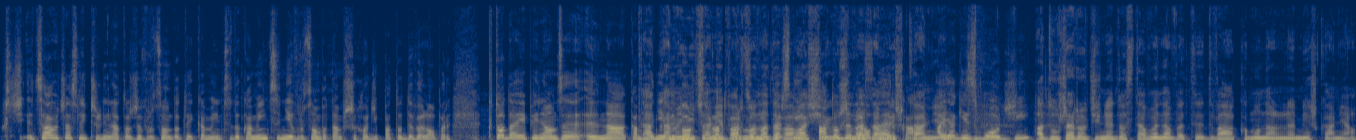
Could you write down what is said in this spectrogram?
Chci- Cały czas liczyli na to, że wrócą do tej kamienicy. Do kamienicy nie wrócą, bo tam przychodzi patodeweloper. Kto daje pieniądze y, na kampanię wyborczą nie Platformy nadawała się już na zamieszkanie. A jak jest w Łodzi? A duże rodziny dostały nawet dwa komunalne mieszkania.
